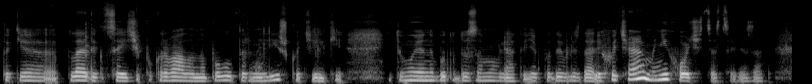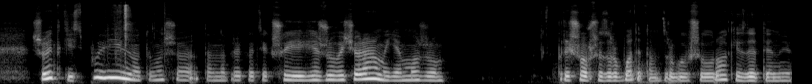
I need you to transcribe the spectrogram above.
таке пледик цей чи покривало на полуторне ліжко тільки. І тому я не буду дозамовляти. Я подивлюсь далі. Хоча мені хочеться це в'язати. Швидкість повільно, тому що, там, наприклад, якщо я в'яжу вечорами, я можу, прийшовши з роботи, там, зробивши уроки з дитиною,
